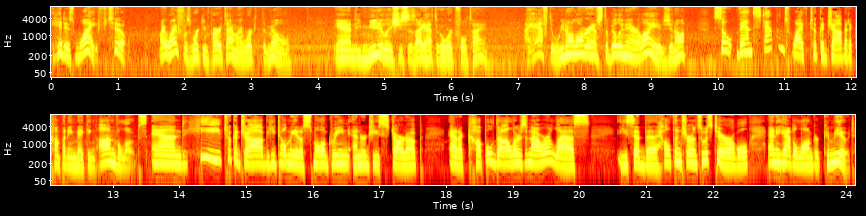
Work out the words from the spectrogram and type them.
hit his wife, too. My wife was working part time I worked at the mill, and immediately she says, I have to go work full time. I have to. We no longer have stability in our lives, you know? So Van Stappen's wife took a job at a company making envelopes, and he took a job, he told me, at a small green energy startup at a couple dollars an hour less. He said the health insurance was terrible, and he had a longer commute.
